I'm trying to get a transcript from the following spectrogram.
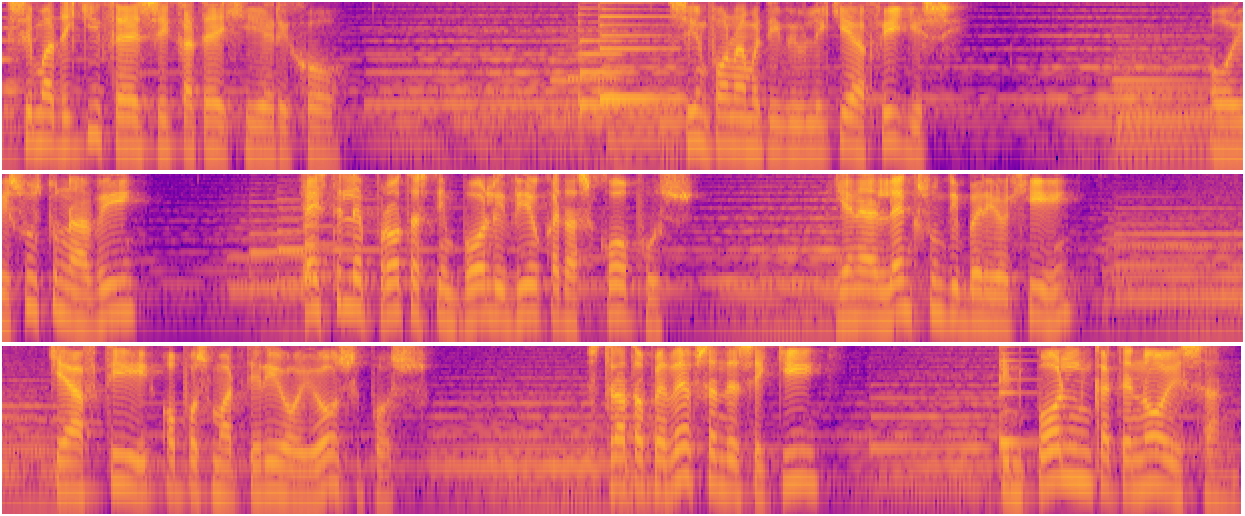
σημαντική θέση κατέχει η Εριχώ. Σύμφωνα με τη βιβλική αφήγηση, ο Ιησούς του Ναβί έστειλε πρώτα στην πόλη δύο κατασκόπους για να ελέγξουν την περιοχή και αυτοί όπως μαρτυρεί ο Ιώσυπος στρατοπεδεύσαντες εκεί την πόλη κατενόησαν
